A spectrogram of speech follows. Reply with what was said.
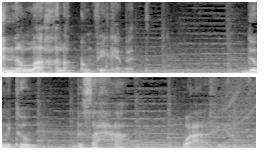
إن الله خلقكم في كبد. دمتم بصحة وعافية.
